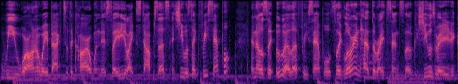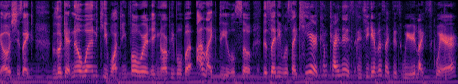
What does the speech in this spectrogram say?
we were on our way back to the car when this lady like stops us and she was like, free sample? And I was like, ooh, I love free samples. Like, Lauren had the right sense though, because she was ready to go. She's like, look at no one, keep walking forward, ignore people. But I like deals. So this lady was like, here, come try this. And she gave us like this weird, like, square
